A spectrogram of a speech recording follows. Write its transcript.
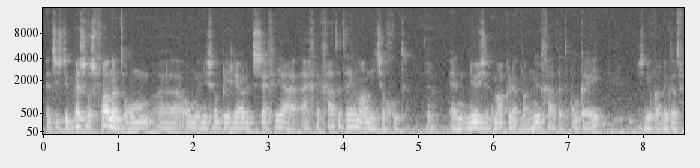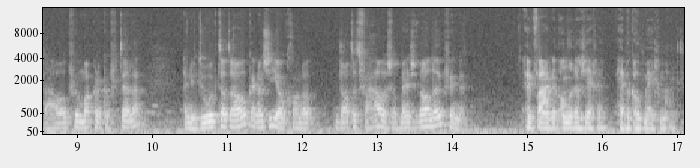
Het is natuurlijk best wel spannend om, uh, om in zo'n periode te zeggen, ja, eigenlijk gaat het helemaal niet zo goed. Ja. En nu is het makkelijk, want nu gaat het oké. Okay. Dus nu kan ik dat verhaal ook veel makkelijker vertellen. En nu doe ik dat ook. En dan zie je ook gewoon dat, dat het verhaal is wat mensen wel leuk vinden. En vaak dat anderen zeggen, heb ik ook meegemaakt.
